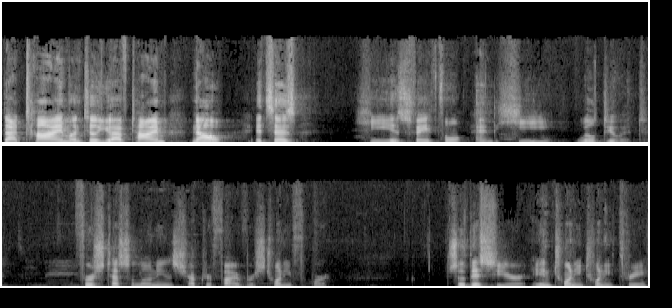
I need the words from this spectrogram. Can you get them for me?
that time until you have time. No, it says He is faithful and He will do it. 1 Thessalonians chapter 5, verse 24. So this year, in 2023,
